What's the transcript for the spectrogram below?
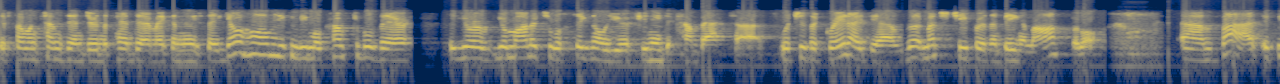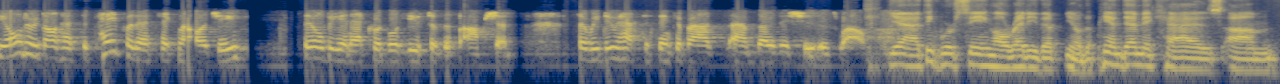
If someone comes in during the pandemic and they say, go home, you can be more comfortable there, your, your monitor will signal you if you need to come back to us, which is a great idea, much cheaper than being in the hospital. Um, but if the older adult has to pay for that technology, there will be an equitable use of this option. So we do have to think about um, those issues as well. Yeah, I think we're seeing already that you know the pandemic has um,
